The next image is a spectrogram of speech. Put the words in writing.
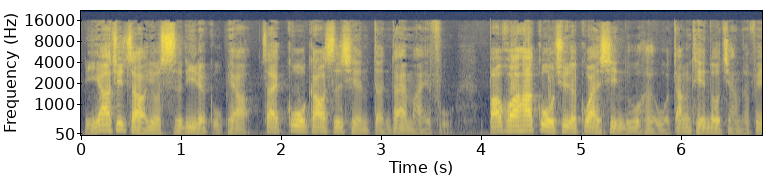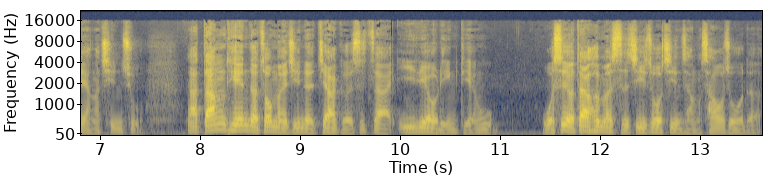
你要去找有实力的股票，在过高之前等待埋伏，包括它过去的惯性如何，我当天都讲得非常的清楚。那当天的中美金的价格是在一六零点五，我是有带会员实际做进场操作的。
